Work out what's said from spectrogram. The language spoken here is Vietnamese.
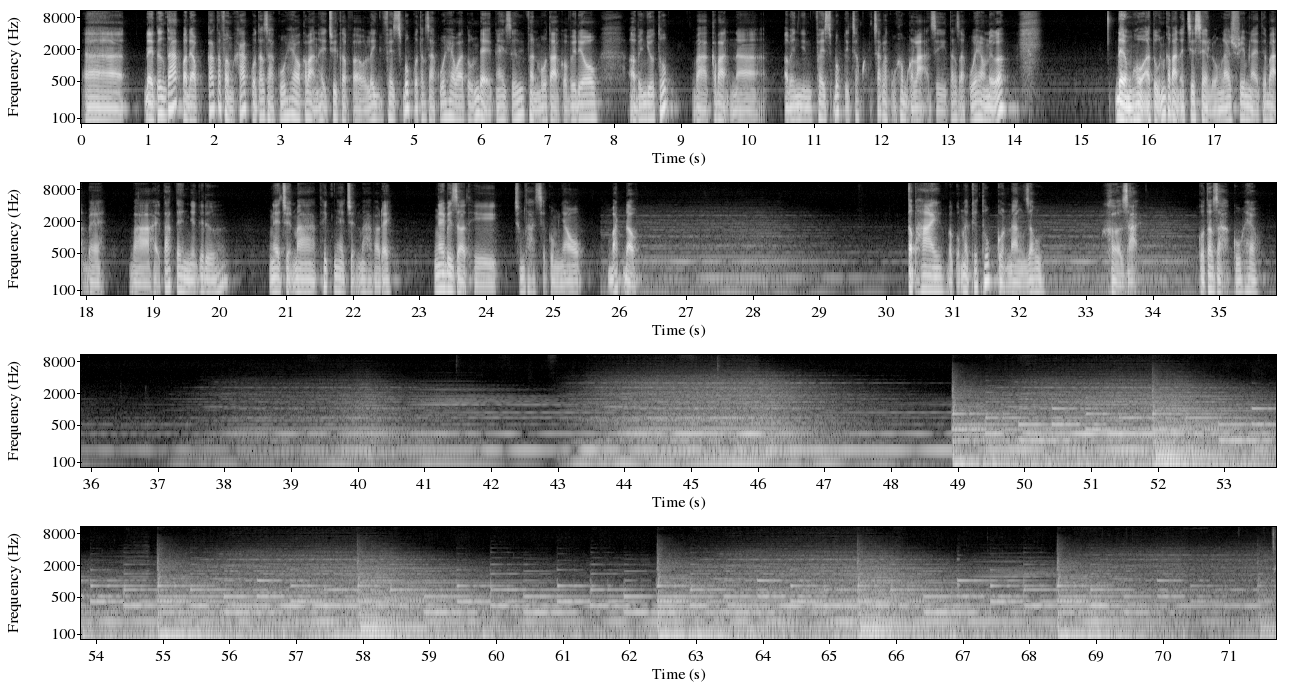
À, để tương tác và đọc các tác phẩm khác của tác giả Cú Heo, các bạn hãy truy cập vào link Facebook của tác giả Cú Heo A Tốn để ngay dưới phần mô tả của video. Ở bên YouTube và các bạn à, ở bên Facebook thì chắc chắc là cũng không còn lạ gì tác giả Cú Heo nữa. Để ủng hộ A Tún các bạn hãy chia sẻ luồng livestream này tới bạn bè và hãy tác tên những cái đứa nghe chuyện ma, thích nghe chuyện ma vào đây. Ngay bây giờ thì chúng ta sẽ cùng nhau bắt đầu. Tập 2 và cũng là kết thúc của nàng dâu khờ dại, của tác giả Cú Heo.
